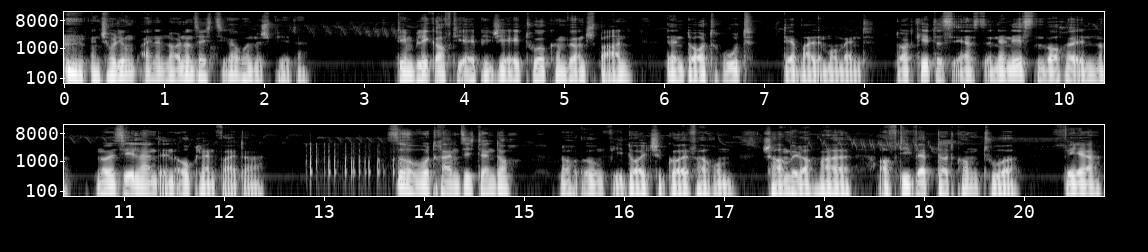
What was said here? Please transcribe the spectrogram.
Entschuldigung, eine 69er Runde spielte. Den Blick auf die LPGA Tour können wir uns sparen, denn dort ruht der Ball im Moment. Dort geht es erst in der nächsten Woche in Neuseeland in Oakland weiter. So, wo treiben sich denn doch noch irgendwie deutsche Golfer rum? Schauen wir doch mal auf die Web.com Tour. Wer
